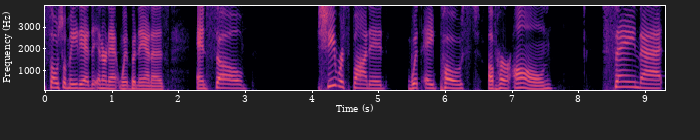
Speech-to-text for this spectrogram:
social media, the internet went bananas. And so she responded with a post of her own saying that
